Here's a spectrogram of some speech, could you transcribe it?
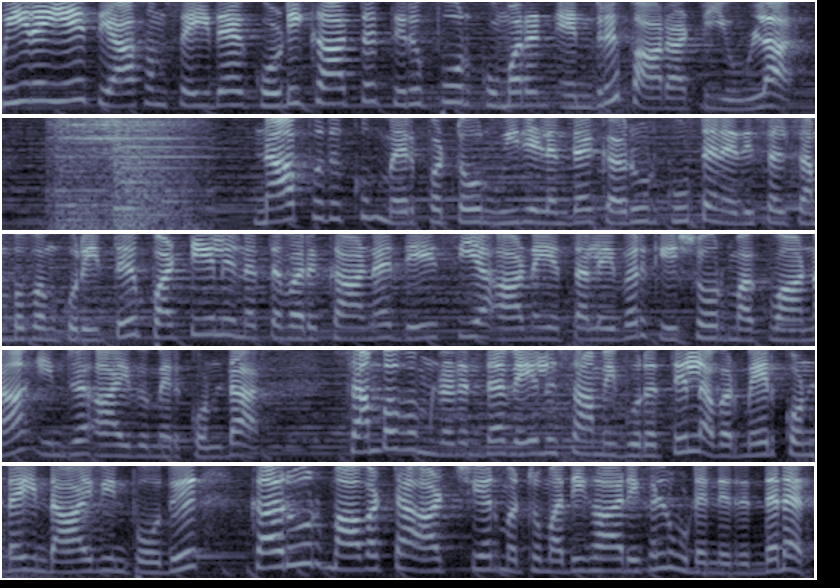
உயிரையே தியாகம் செய்த கொடிகாத்த திருப்பூர் குமரன் என்று பாராட்டியுள்ளார். நாற்பதுக்கும் மேற்பட்டோர் உயிரிழந்த கரூர் கூட்ட நெரிசல் சம்பவம் குறித்து பட்டியலினத்தவருக்கான தேசிய ஆணைய தலைவர் கிஷோர் மக்வானா இன்று ஆய்வு மேற்கொண்டார். சம்பவம் நடந்த வேலுசாமிபுரத்தில் அவர் மேற்கொண்ட இந்த ஆய்வின் போது கரூர் மாவட்ட ஆட்சியர் மற்றும் அதிகாரிகள் உடனிருந்தனர்.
